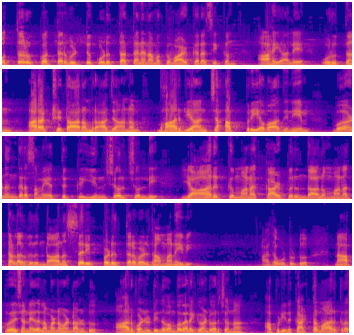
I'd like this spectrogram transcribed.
ஒத்தருக்கொத்தர் விட்டு கொடுத்தாத்தானே நமக்கு வாழ்க்கை ரசிக்கும். ஆகையாலே ஒருத்தன் அரக்ஷிதாரம் ராஜானம் பாரியாஞ்ச அப்பிரியவாதினேம். வேணுங்கிற சமயத்துக்கு இன்சொல் சொல்லி யாருக்கு மனக்காழ்ப்பு இருந்தாலும் மனத்தளர்வு இருந்தாலும் சரிப்படுத்துறவள் தான் மனைவி. அதை விட்டுட்டு நான் அப்பவே சொன்னேன் இதெல்லாம் பண்ண வேண்டான்னுட்டு ஆறு பண்ணிவிட்டு இந்த வம்ப விலைக்கு வேண்டி வர சொன்னா அப்படின்னு கஷ்டமா இருக்கிற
